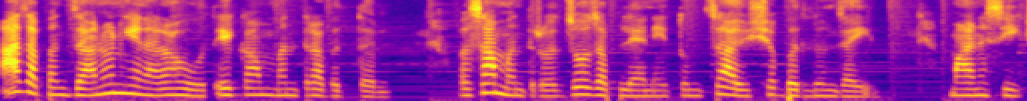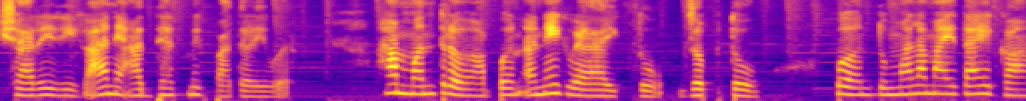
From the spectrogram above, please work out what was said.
आज आपण जाणून घेणार आहोत एका मंत्राबद्दल. असा मंत्र जो जपल्याने तुमचं आयुष्य बदलून जाईल मानसिक शारीरिक आणि आध्यात्मिक पातळीवर. हा मंत्र आपण अनेक वेळा ऐकतो जपतो पण तुम्हाला माहीत आहे का?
